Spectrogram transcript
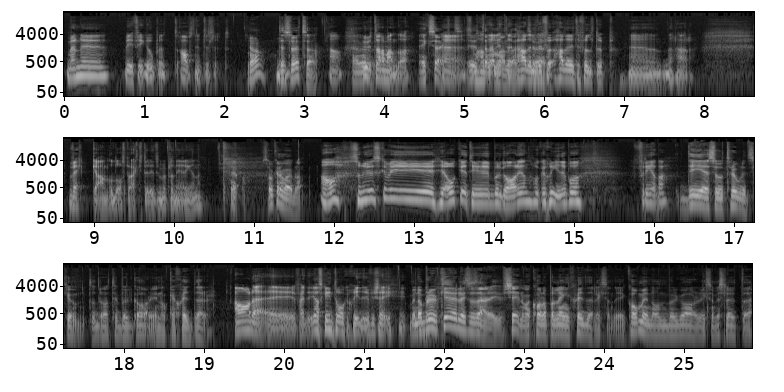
men eh, vi fick ihop ett avsnitt till slut. Ja, till slut så. Ja, Ja, utan Amanda. Exakt, Eh, som utan hade, Amanda, lite, hade, lite, hade lite fullt upp eh, den här veckan och då sprack det lite med planeringen. Ja, så kan det vara ibland. Ja, så nu ska vi, jag åker till Bulgarien och åka skidor på fredag. Det är så otroligt skumt att dra till Bulgarien och åka skidor. Ja, det är faktiskt, jag ska inte åka skidor i och för sig. Men de brukar ju liksom så här, i och för sig när man kollar på längdskidor, liksom, det kommer ju någon bulgar liksom i slutet.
